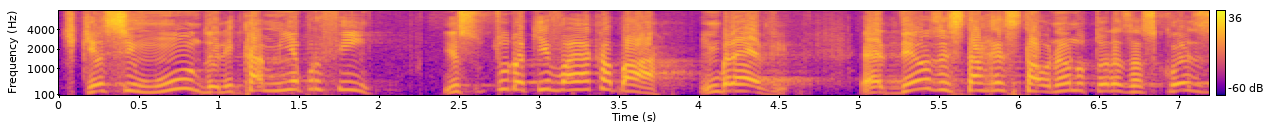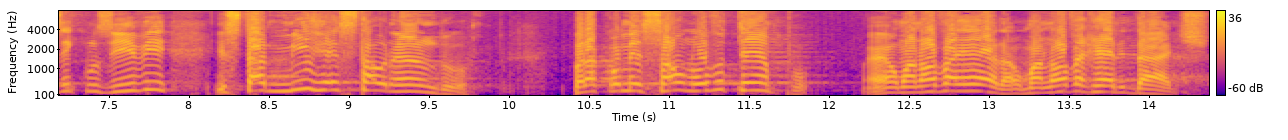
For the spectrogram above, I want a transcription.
De que esse mundo ele caminha para o fim. Isso tudo aqui vai acabar em breve. É, Deus está restaurando todas as coisas, inclusive está me restaurando para começar um novo tempo, é uma nova era, uma nova realidade.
